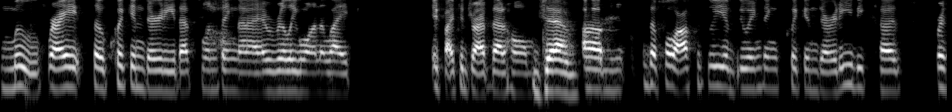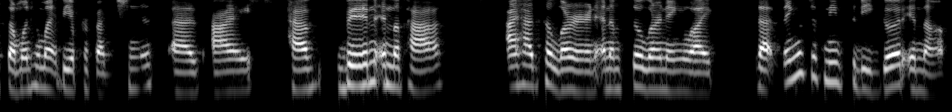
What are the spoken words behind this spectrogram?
move right so quick and dirty that's one thing that i really want to like if I could drive that home. Gem. Um, the philosophy of doing things quick and dirty because for someone who might be a perfectionist, as I have been in the past, I had to learn and I'm still learning like that things just need to be good enough.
